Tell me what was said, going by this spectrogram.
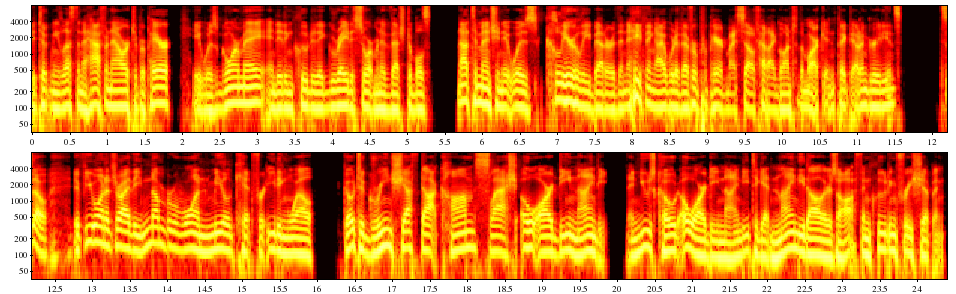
It took me less than a half an hour to prepare, it was gourmet and it included a great assortment of vegetables. Not to mention, it was clearly better than anything I would have ever prepared myself had I gone to the market and picked out ingredients. So, if you want to try the number one meal kit for eating well, go to greenchef.com slash ORD90 and use code ORD90 to get $90 off, including free shipping.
